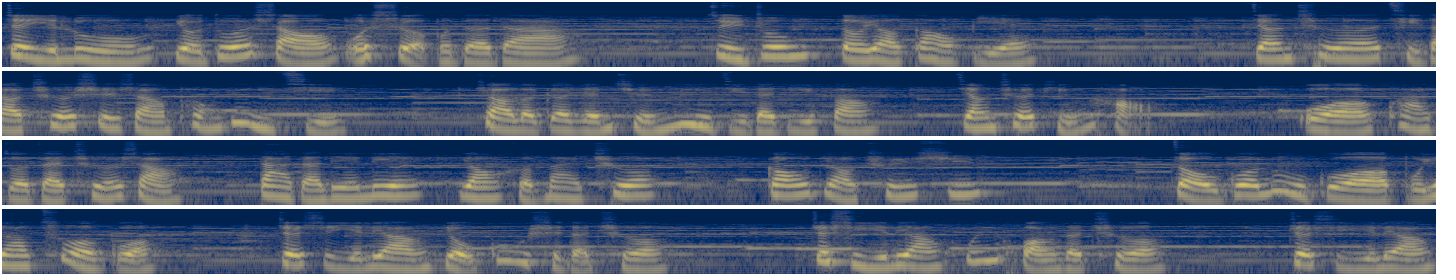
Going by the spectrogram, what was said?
这一路有多少我舍不得的啊？最终都要告别。将车骑到车市上碰运气，挑了个人群密集的地方，将车停好。我跨坐在车上，大大咧咧吆喝卖车，高调吹嘘：走过路过不要错过，这是一辆有故事的车，这是一辆辉煌的车，这是一辆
